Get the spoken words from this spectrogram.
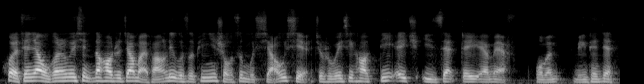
或者添加我个人微信，账号是教买房六个字拼音首字母小写，就是微信号 d h e z j m f。我们明天见。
